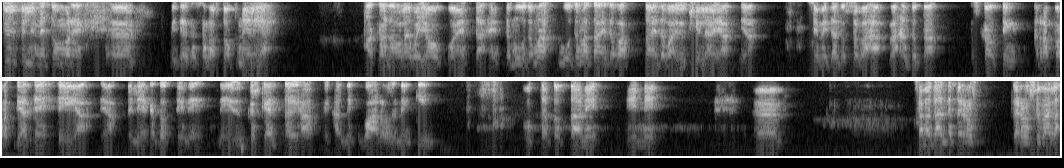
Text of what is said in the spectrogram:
tyypillinen tuommoinen, miten sen sanoisi, top 4 takana oleva muutama, taitava, taitava yksilö ja, ja se mitä tuossa vähän, vähän tota scouting-raporttia tehtiin ja, ja peliä katsottiin, niin, niin ykköskenttä ihan, ihan niin kuin vaarallinenkin. Mutta tota, niin, niin, niin öö, sanotaan, että perus, perussyvällä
